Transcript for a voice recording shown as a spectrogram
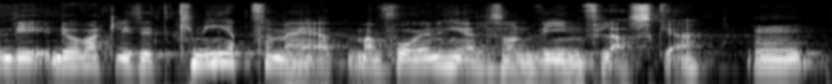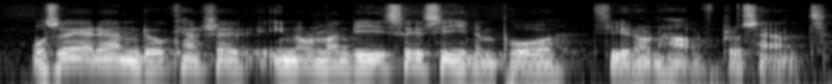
Det, det har varit lite ett knep för mig att man får en hel sån vinflaska. Mm. Och så är det ändå kanske i Normandie så är cidern på 4,5 procent.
